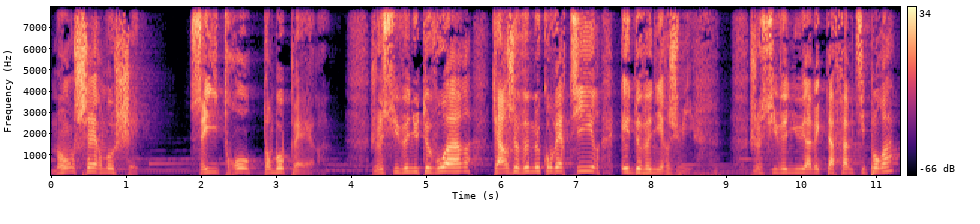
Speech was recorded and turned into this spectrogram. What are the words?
Mon cher Moshe, c'est Yitro, ton beau-père. Je suis venu te voir car je veux me convertir et devenir juif. Je suis venu avec ta femme Tsipora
